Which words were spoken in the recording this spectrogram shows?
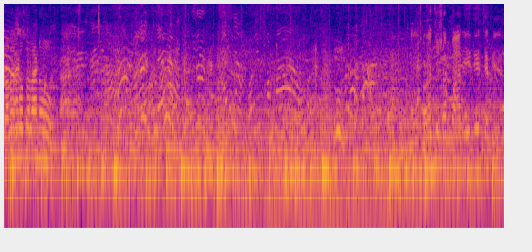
জলের বোতল আনো। সব পা দিয়ে দিয়ে চেপে যায়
